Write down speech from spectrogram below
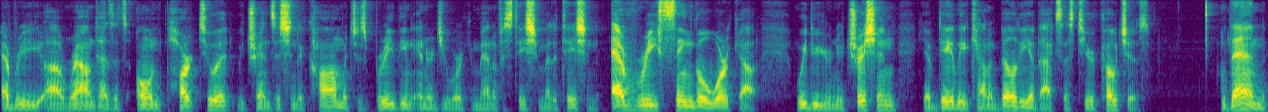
Every uh, round has its own part to it. We transition to calm, which is breathing, energy work, and manifestation meditation. Every single workout we do your nutrition, you have daily accountability, you have access to your coaches. Then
